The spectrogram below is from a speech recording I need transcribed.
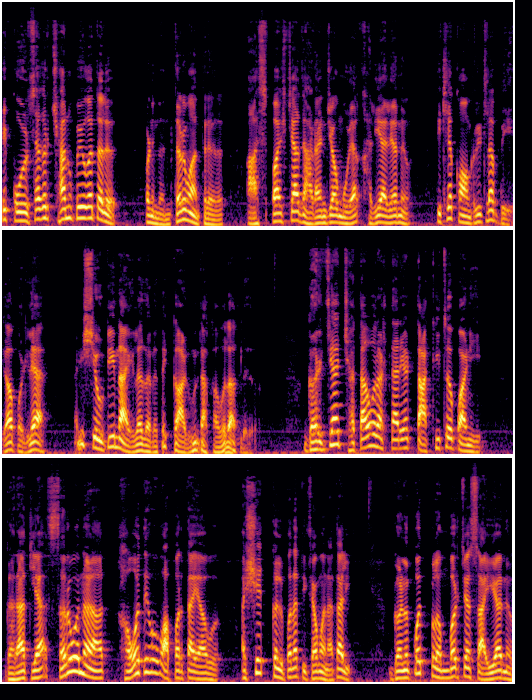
हे कोळसागर छान उपयोगात आलं. पण नंतर मात्र आसपासच्या झाडांच्या मुळ्या खाली आल्यानं तिथल्या काँक्रीटला भेगा पडल्या आणि शेवटी नाईला झालं ते काढून टाकावं लागलं. घरच्या छतावर असणाऱ्या टाकीचं पाणी घरातल्या सर्व नळात हवं तेव्हा वापरता यावं अशी एक कल्पना तिच्या मनात आली. गणपत प्लंबरच्या साह्यानं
